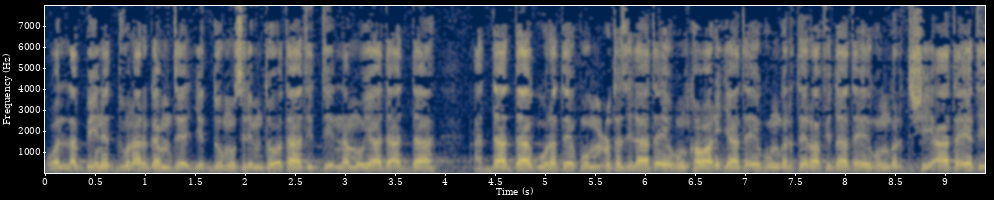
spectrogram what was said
waldhabbiin hedduun argamte jidduu muslimtootaatitti namuu yaada addaa adda addaa guura ta'e kun muctazilaa ta'e kun khawaarijaa ta'e kun gartee raafidaa ta'e kun gartee shi'aa ta'eeti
